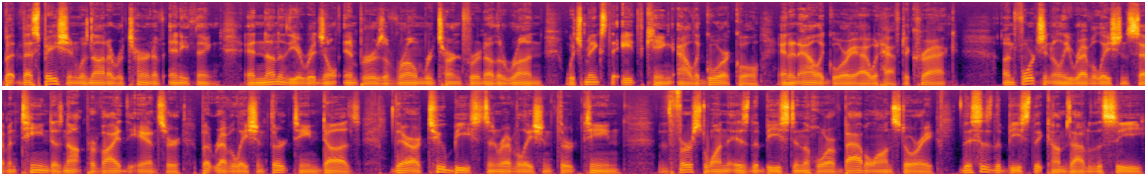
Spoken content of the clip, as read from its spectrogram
but Vespasian was not a return of anything, and none of the original emperors of Rome returned for another run, which makes the eighth king allegorical, and an allegory I would have to crack. Unfortunately, Revelation 17 does not provide the answer, but Revelation 13 does. There are two beasts in Revelation 13. The first one is the beast in the Whore of Babylon story. This is the beast that comes out of the sea.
